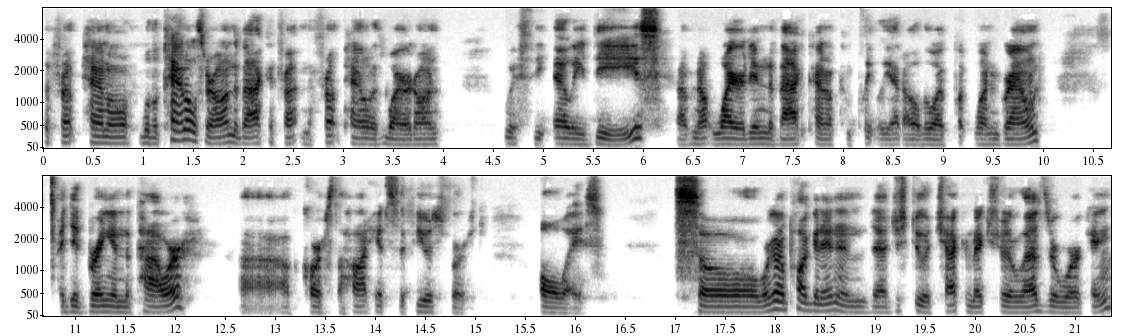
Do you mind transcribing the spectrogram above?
the front panel, well, the panels are on the back and front and the front panel is wired on with the LEDs. I've not wired in the back panel completely yet, although I've put one ground. I did bring in the power uh, of course, the hot hits the fuse first, always. So we're going to plug it in and uh, just do a check and make sure the LEDs are working.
